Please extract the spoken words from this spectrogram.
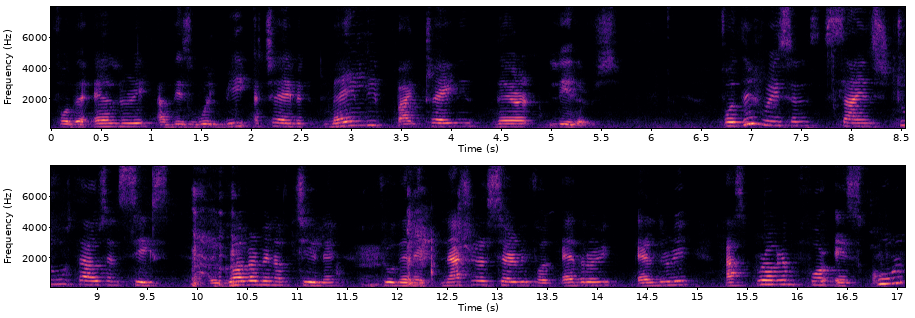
for the elderly and this will be achieved mainly by training their leaders. For this reason, since 2006, the government of Chile, through the National Service for Elderly, has programmed for a school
